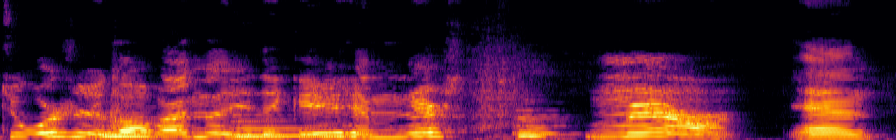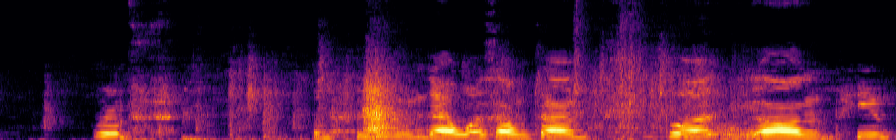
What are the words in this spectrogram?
to worship God. Finally, they gave him myrrh and perfume that was sometimes put on people's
